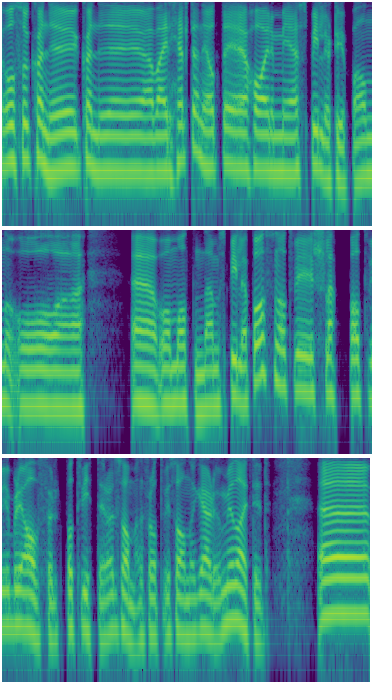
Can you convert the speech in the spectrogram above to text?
Og så kan, kan jeg være helt enig i at det har med spillertypene og og måten de spiller på, sånn at vi slipper at vi blir avfølt på Twitter alle sammen for at vi sa noe galt om United. Uh,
